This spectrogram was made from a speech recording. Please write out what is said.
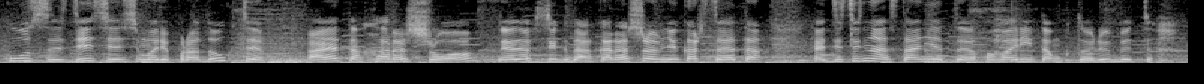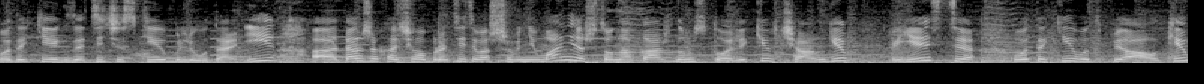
вкус. Здесь есть морепродукты, а это хорошо. Это всегда хорошо. Мне кажется, это действительно станет фаворитом, кто любит вот такие экзотические блюда. И а, также хочу обратить ваше внимание, что на каждом столике в Чанге есть вот такие вот пиалки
